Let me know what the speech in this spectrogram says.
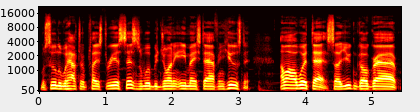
Mazzulla will have to replace three assistants who will be joining Ime staff in Houston. I'm all with that. So you can go grab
